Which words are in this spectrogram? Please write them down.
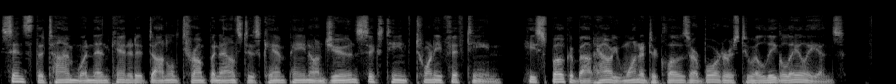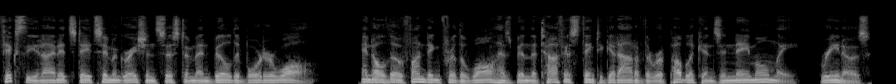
Since the time when then-candidate Donald Trump announced his campaign on June 16, 2015, he spoke about how he wanted to close our borders to illegal aliens, fix the United States immigration system and build a border wall. And although funding for the wall has been the toughest thing to get out of the Republicans in name only, RINOs,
